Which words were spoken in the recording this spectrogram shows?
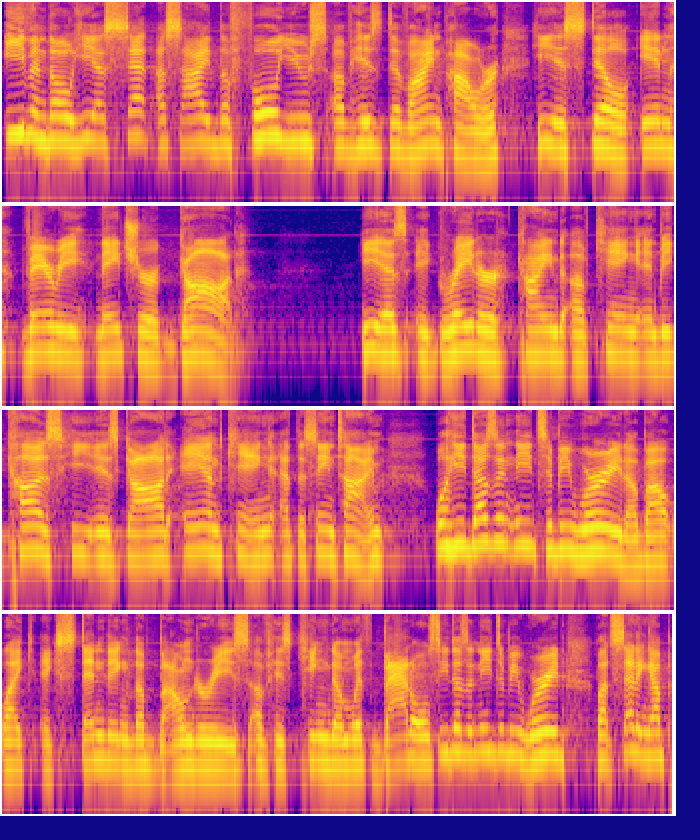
even though he has set aside the full use of his divine power, he is still in very nature God. He is a greater kind of king. And because he is God and king at the same time, well, he doesn't need to be worried about like extending the boundaries of his kingdom with battles. He doesn't need to be worried about setting up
